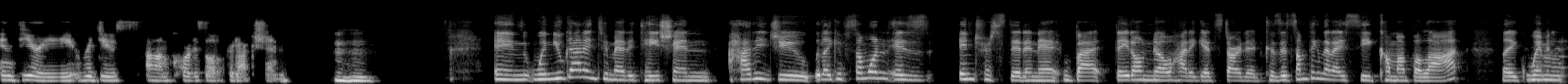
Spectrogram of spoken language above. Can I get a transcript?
in theory, reduce um, cortisol production. Mm-hmm. And when you got into meditation, how did you like if someone is interested in it, but they don't know how to get started because it's something that I see come up a lot. Like women mm-hmm.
